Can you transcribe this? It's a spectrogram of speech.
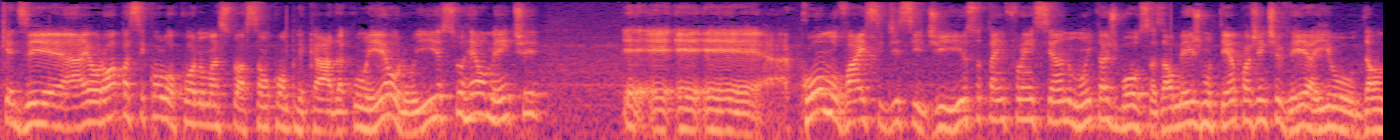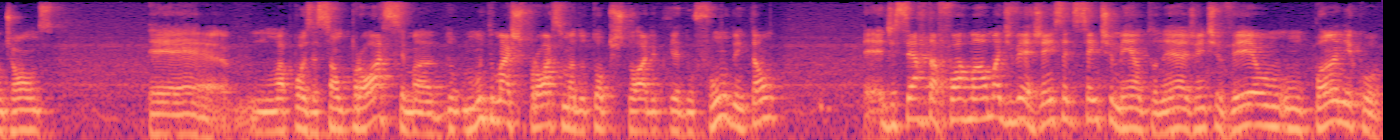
quer dizer, a Europa se colocou numa situação complicada com o euro e isso realmente é, é, como vai se decidir isso está influenciando muito as bolsas. Ao mesmo tempo, a gente vê aí o Dow Jones é, numa posição próxima, do, muito mais próxima do topo histórico que do fundo. Então, é, de certa forma, há uma divergência de sentimento. Né? A gente vê um, um pânico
